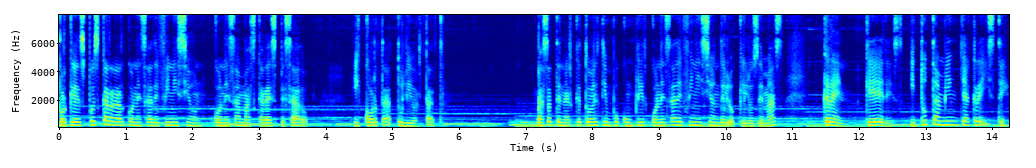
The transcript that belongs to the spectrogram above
porque después cargar con esa definición, con esa máscara es pesado y corta tu libertad. Vas a tener que todo el tiempo cumplir con esa definición de lo que los demás creen que eres y tú también ya creíste.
